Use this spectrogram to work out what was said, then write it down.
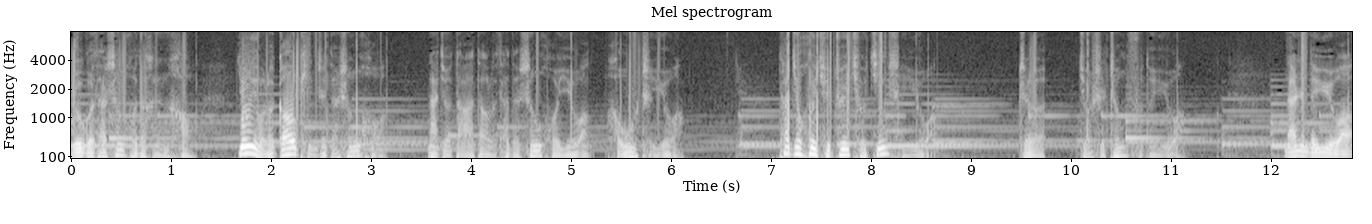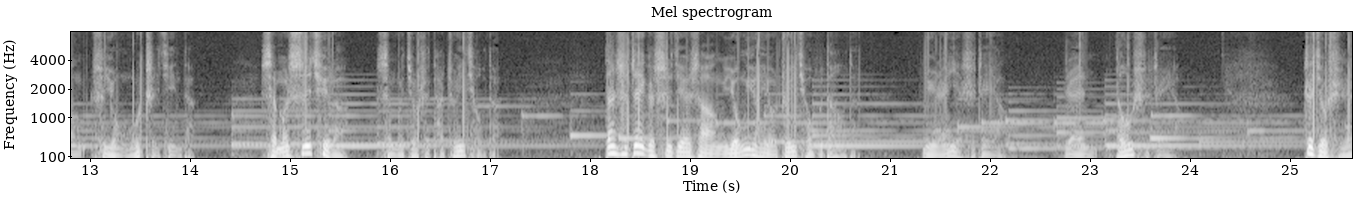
如果他生活的很好，拥有了高品质的生活，那就达到了他的生活欲望和物质欲望。他就会去追求精神欲望，这就是征服的欲望。男人的欲望是永无止境的，什么失去了，什么就是他追求的。但是这个世界上永远有追求不到的，女人也是这样，人都是这样。这就是人，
